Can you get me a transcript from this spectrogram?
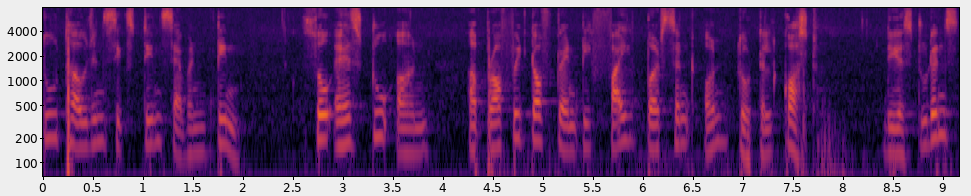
2016-17 so as to earn a profit of 25% on total cost. Dear students,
